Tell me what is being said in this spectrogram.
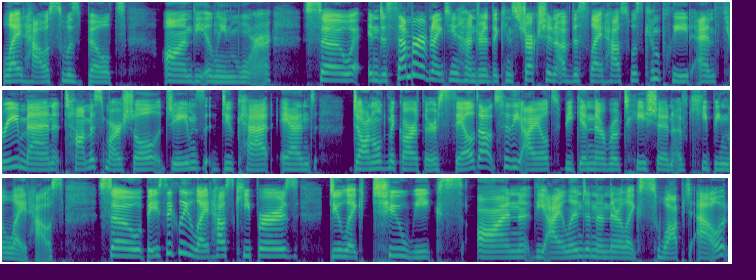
lighthouse was built on the Eilean Mor. So in December of 1900, the construction of this lighthouse was complete, and three men, Thomas Marshall, James Ducat, and Donald MacArthur sailed out to the Isle to begin their rotation of keeping the lighthouse. So basically, lighthouse keepers do like two weeks on the island and then they're like swapped out.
